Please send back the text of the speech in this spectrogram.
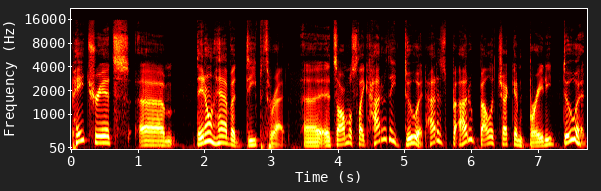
Patriots, um, they don't have a deep threat. Uh, it's almost like how do they do it? How does how do Belichick and Brady do it?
